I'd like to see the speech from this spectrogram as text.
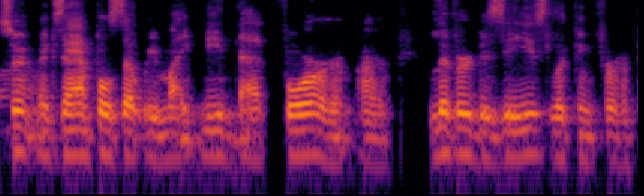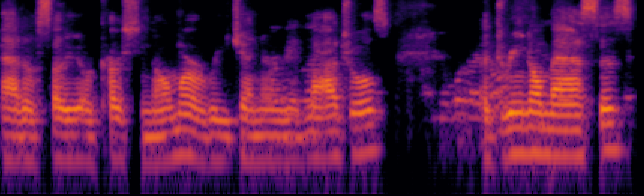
Certain examples that we might need that for are, are liver disease, looking for hepatocellular carcinoma or regenerative nodules, adrenal masses,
